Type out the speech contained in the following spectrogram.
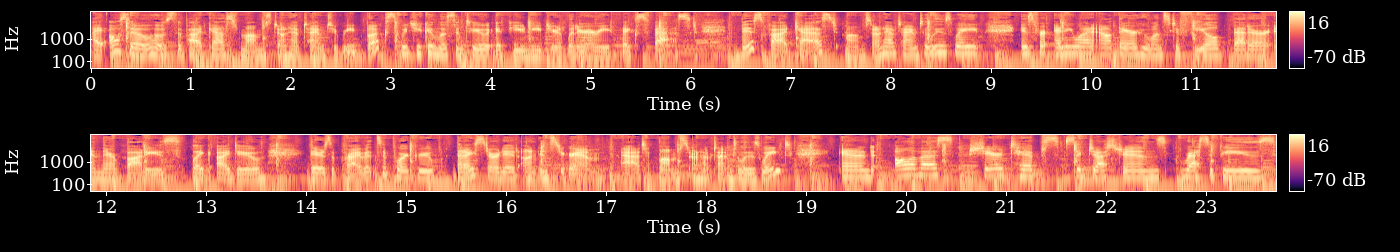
I also host the podcast Moms Don't Have Time to Read Books, which you can listen to if you need your literary fix fast. This podcast, Moms Don't Have Time to Lose Weight, is for anyone out there who wants to feel better in their bodies like I do. There's a private support group that I started on Instagram at Moms Don't Have Time to Lose Weight. And all of us share tips, suggestions, recipes,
